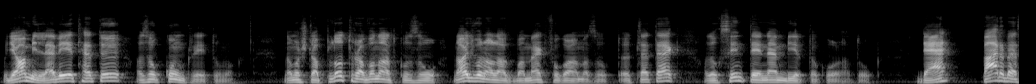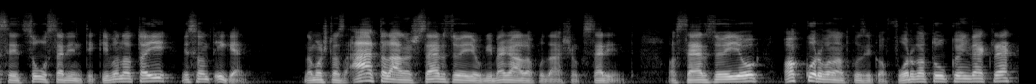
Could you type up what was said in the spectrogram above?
Ugye ami levédhető, azok konkrétumok. Na most a plotra vonatkozó nagy vonalakban megfogalmazott ötletek, azok szintén nem birtokolhatók. De párbeszéd szó szerinti kivonatai viszont igen. Na most az általános szerzői jogi megállapodások szerint a szerzői jog akkor vonatkozik a forgatókönyvekre,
